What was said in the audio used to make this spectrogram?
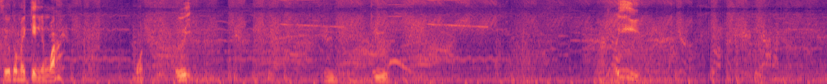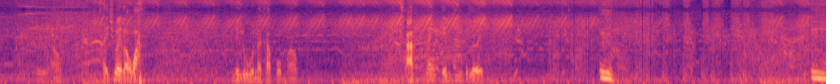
เซลลทำไมเก่งยังวะ หมด เอ้ย อืมอือ มาเอ้ยเออเอาใครช่วยเราวะ ไม่รู้นะครับผมเอาชัดแม่งเต็มที่ไปเลยอืออือ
